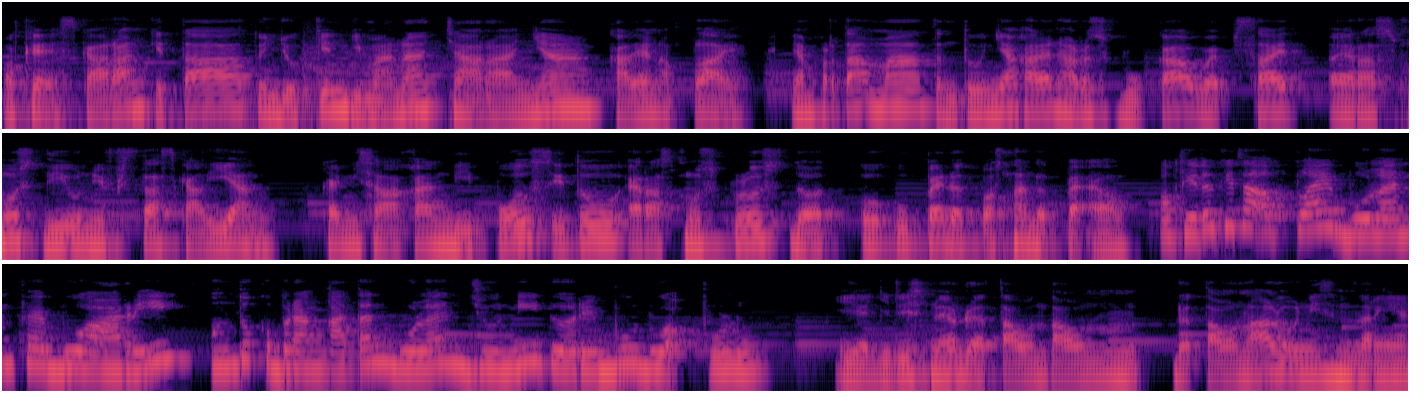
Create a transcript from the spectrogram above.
Oke, sekarang kita tunjukin gimana caranya kalian apply. Yang pertama, tentunya kalian harus buka website Erasmus di universitas kalian. Kayak misalkan di Pulse itu erasmusplus.uup.posnan.pl. Waktu itu kita apply bulan Februari untuk keberangkatan bulan Juni 2020. Iya, jadi sebenarnya udah tahun-tahun udah tahun lalu nih sebenarnya.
